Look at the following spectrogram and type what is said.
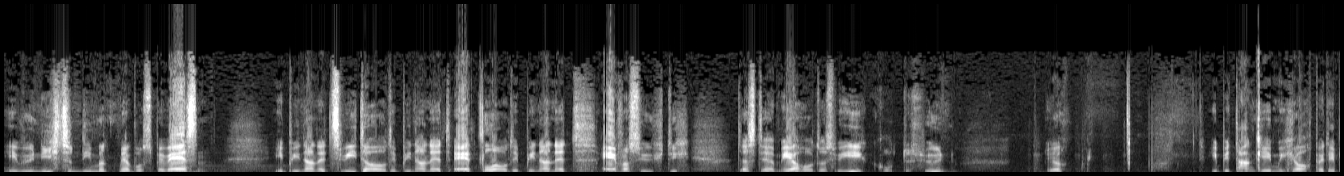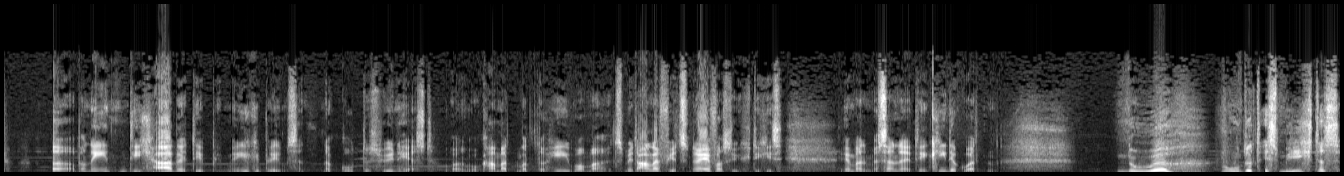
ich will nichts und niemand mehr was beweisen. Ich bin auch nicht zwider oder ich bin auch nicht eitel oder ich bin auch nicht eifersüchtig, dass der mehr hat als wie ich. Gottes Willen. Ja. Ich bedanke mich auch bei äh, Abonnenten, die ich habe, die bei mir geblieben sind. Na Gottes Willen erst. Wo kann man da hin, wo man jetzt mit 41 noch eifersüchtig ist? Ich meine, wir sind nicht im Kindergarten. Nur wundert es mich, dass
